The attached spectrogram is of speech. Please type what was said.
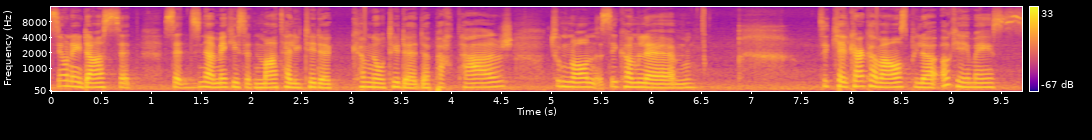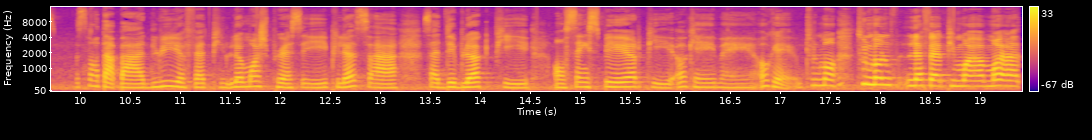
si on est dans cette, dynamique et cette mentalité de communauté, de, partage, tout le monde, c'est comme le. Tu quelqu'un commence, puis là, OK, mais it's not that bad. Lui, il a fait, puis là, moi, je peux essayer. Puis là, ça, ça débloque, puis on s'inspire, puis OK, mais OK, tout le monde, tout le monde le fait, puis moi, moi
